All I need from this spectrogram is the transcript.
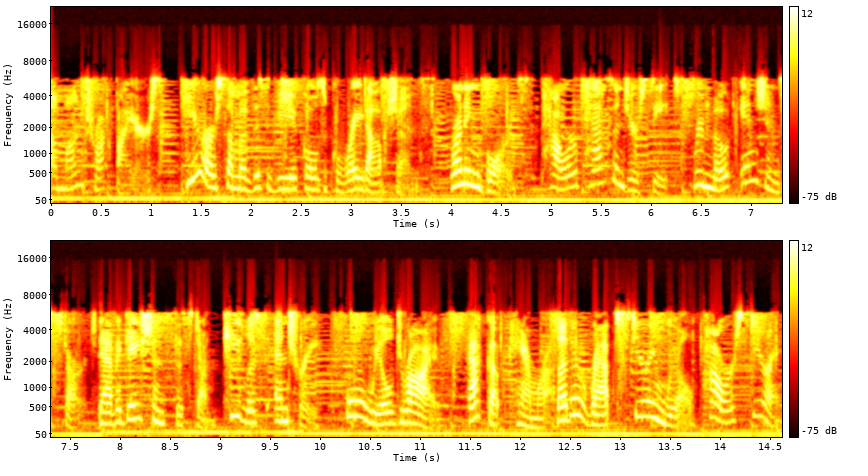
among truck buyers. Here are some of this vehicle's great options. Running boards, power passenger seat, remote engine start, navigation system, keyless entry, four-wheel drive, backup camera, leather-wrapped steering wheel, power steering,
